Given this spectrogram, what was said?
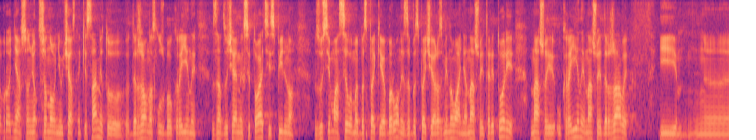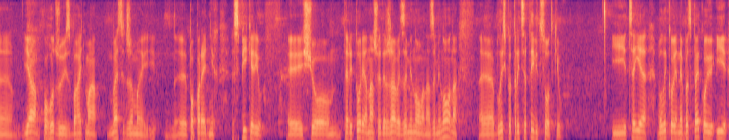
Доброго дня, шановні- учасники саміту. Державна служба України з надзвичайних ситуацій спільно з усіма силами безпеки і оборони забезпечує розмінування нашої території, нашої України, нашої держави. І е, я погоджуюсь з багатьма меседжами е, попередніх спікерів, е, що територія нашої держави замінована. Замінована е, близько 30%. І це є великою небезпекою, і е,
